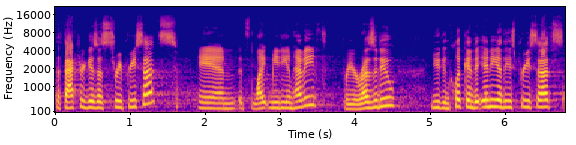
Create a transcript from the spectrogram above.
the factory gives us three presets and it's light, medium, heavy for your residue. You can click into any of these presets.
